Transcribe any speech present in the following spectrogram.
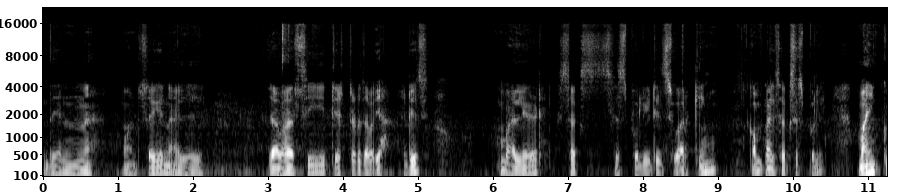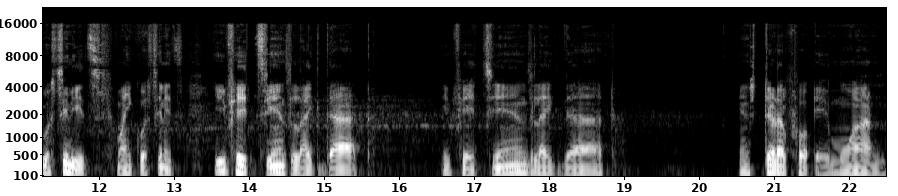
Then once again i'll java c tested java. Yeah it is valid. Successfully it is working compile successfully. My question is my question is if I change like that if I change like that instead of m1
